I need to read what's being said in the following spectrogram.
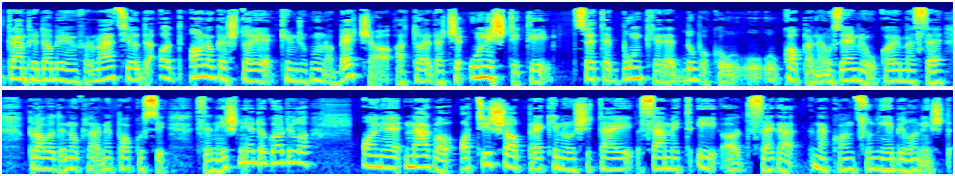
Trump je dobio informaciju da od onoga što je Kim Jong-un obećao, a to je da će uništiti sve te bunkere duboko ukopane u zemlju u kojima se provode nuklearne pokusi, se niš nije dogodilo. On je naglo otišao, prekinuši taj summit i od svega na koncu nije bilo ništa.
